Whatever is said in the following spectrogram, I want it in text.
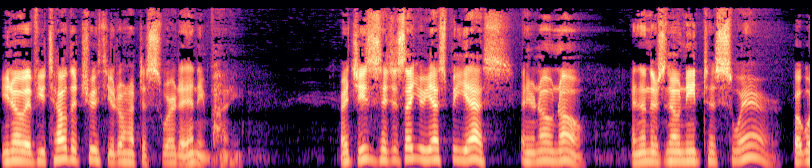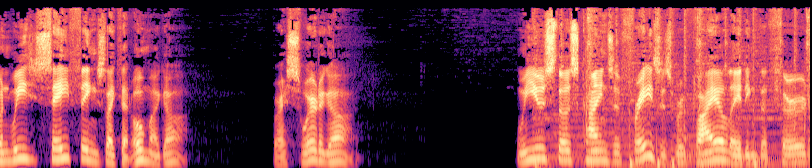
You know, if you tell the truth, you don't have to swear to anybody. Right? Jesus said, just let your yes be yes and your no, no. And then there's no need to swear. But when we say things like that, oh my God, or I swear to God, we use those kinds of phrases, we're violating the third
